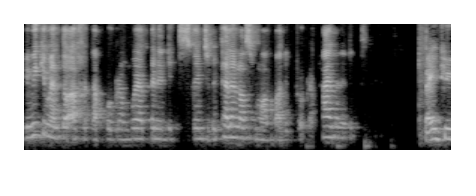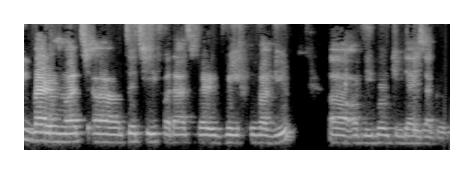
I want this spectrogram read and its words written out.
the Wikimentor Africa program where Benedict is going to be telling us more about the program. Hi, Benedict. Thank you very much, uh, for that very brief overview uh, of the Wikimedia Group.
